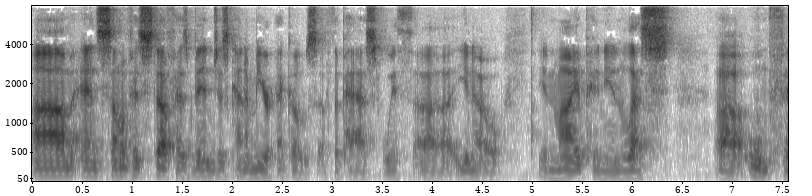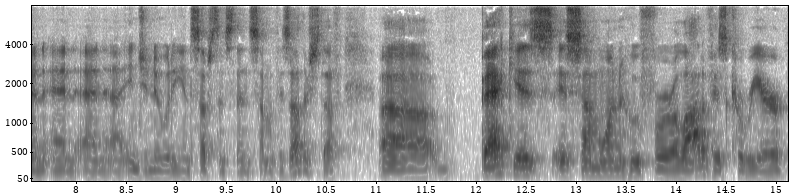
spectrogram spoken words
Um, and some of his stuff has been just kind of mere echoes of the past with, uh, you know, in my opinion, less uh, oomph and, and, and uh, ingenuity and substance than some of his other stuff. Uh, Beck is, is someone who, for a lot of his career,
